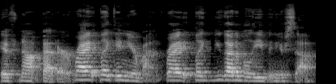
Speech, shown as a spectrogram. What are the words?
if not better right? Like in your mind right? Like you got to believe in yourself.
